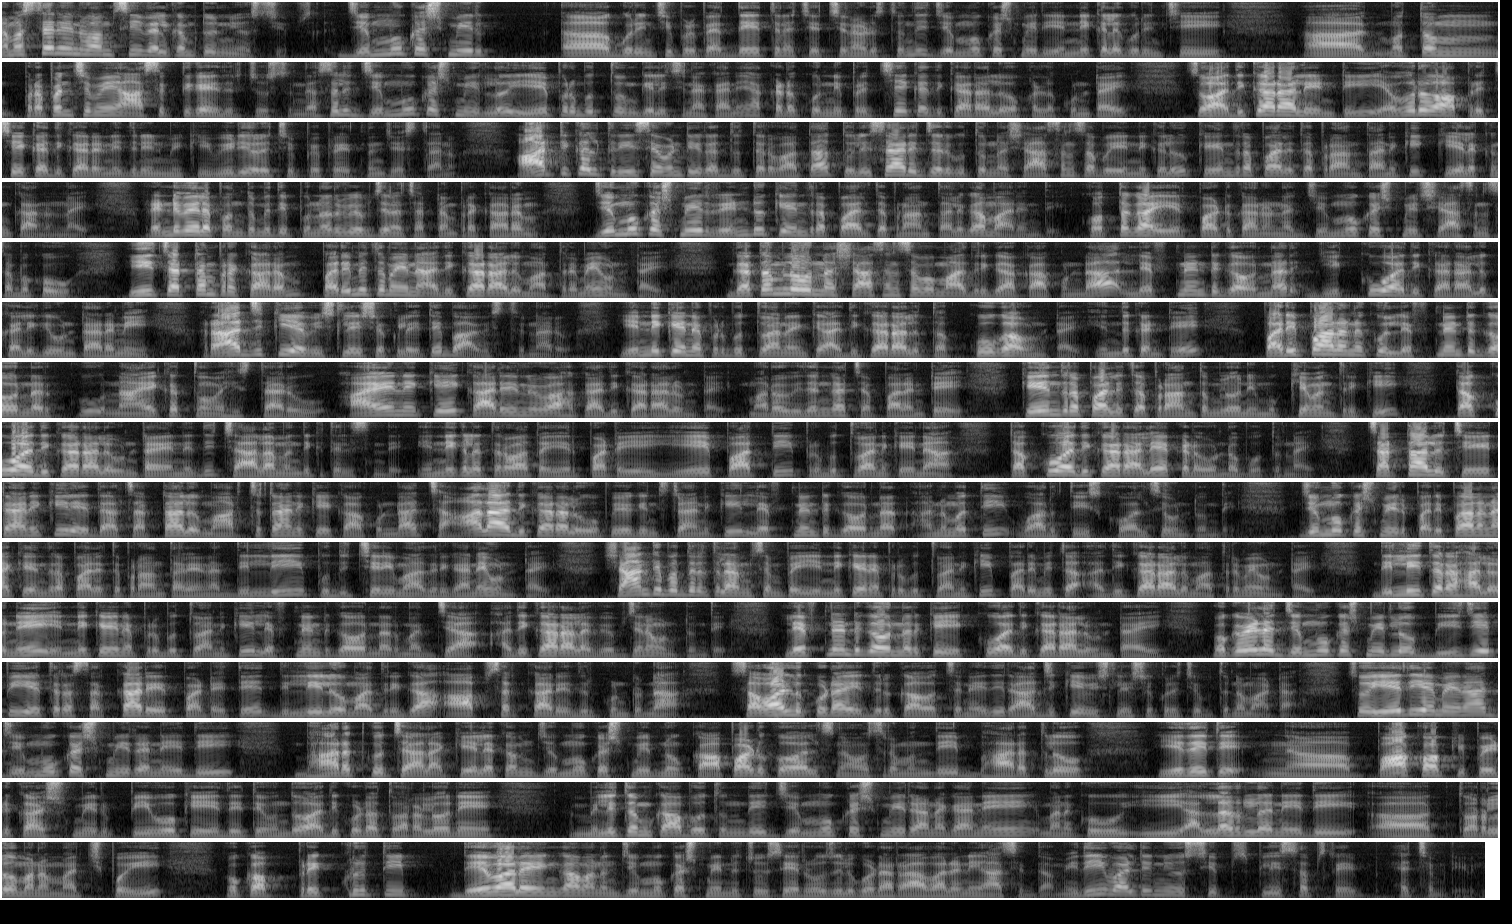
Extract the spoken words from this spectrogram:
నమస్తే నేను Vamsi. Welcome to news chips. Jammu Kashmir గురించి ఇప్పుడు పెద్ద ఎత్తున చర్చ నడుస్తుంది. జమ్మూ కాశ్మీర్ ఎన్నికల గురించి మొత్తం ప్రపంచమే ఆసక్తిగా ఎదురుచూస్తుంది. అసలు జమ్మూ కాశ్మీర్లో ఏ ప్రభుత్వం గెలిచినా కానీ అక్కడ కొన్ని ప్రత్యేక అధికారాలు ఒకళ్ళకు ఉంటాయి సో అధికారాలు ఏంటి ఎవరు ఆ ప్రత్యేక అధికారి అనేది నేను మీకు ఈ వీడియోలో చెప్పే ప్రయత్నం చేస్తాను. ఆర్టికల్ త్రీ సెవెంటీ రద్దు తర్వాత తొలిసారి జరుగుతున్న శాసనసభ ఎన్నికలు కేంద్రపాలిత ప్రాంతానికి కీలకం కానున్నాయి. రెండు వేల పంతొమ్మిది పునర్విభజన చట్టం ప్రకారం జమ్మూ కాశ్మీర్ రెండు కేంద్రపాలిత ప్రాంతాలుగా మారింది. కొత్తగా ఏర్పాటు కానున్న జమ్మూ కాశ్మీర్ శాసనసభకు ఈ చట్టం ప్రకారం పరిమితమైన అధికారాలు మాత్రం మాత్రమే ఉంటాయి. గతంలో ఉన్న శాసనసభ మాదిరిగా కాకుండా లెఫ్టినెంట్ గవర్నర్ ఎక్కువ అధికారాలు కలిగి ఉంటారని రాజకీయ విశ్లేషకులైతే భావిస్తున్నారు. ఎన్నికైన ప్రభుత్వానికి అధికారాలు తక్కువగా ఉంటాయి. ఎందుకంటే పరిపాలనకు లెఫ్టినెంట్ గవర్నర్కు నాయకత్వం వహిస్తారు. ఆయనకే కార్యనిర్వాహక అధికారాలు ఉంటాయి. మరో విధంగా చెప్పాలంటే కేంద్రపాలిత ప్రాంతంలోని ముఖ్యమంత్రికి తక్కువ అధికారాలు ఉంటాయనేది చాలా మందికి తెలిసిందే. ఎన్నికల తర్వాత ఏర్పాటయ్యే ఏ పార్టీ ప్రభుత్వానికైనా తక్కువ అధికారాలే అక్కడ ఉండబోతున్నాయి. చట్టాలు చేయటానికి లేదా చట్టాలు మార్చడానికే కాకుండా చాలా అధికారాలు ఉపయోగించడానికి లెఫ్టినెంట్ గవర్నర్ అనుమతి వారు తీసుకోవాల్సి ఉంటుంది. జమ్మూ కాశ్మీర్ పరిపాలనా కేంద్ర పాలిత ప్రాంతాలైన ఢిల్లీ పుదుచ్చేరి మాదిరిగానే ఉంటాయి. శాంతి భద్రతల అంశంపై ఎన్నికైన ప్రభుత్వానికి పరిమిత అధికారాలు మాత్రమే ఉంటాయి. ఢిల్లీ తరహాలోనే ఎన్నికైన ప్రభుత్వానికి లెఫ్టినెంట్ గవర్నర్ మధ్య అధికారాల విభజన ఉంటుంది. లెఫ్టినెంట్ గవర్నర్కి ఎక్కువ అధికారాలు ఉంటాయి. ఒకవేళ జమ్మూ కశ్మీర్లో బీజేపీయేతర సర్కార్ ఏర్పాటైతే ఢిల్లీలో మాదిరిగా ఆప్ సర్కార్ ఎదుర్కొంటున్న సవాళ్ళు కూడా ఎదుర్కావచ్చనేది రాజకీయ విశ్లేషకులు చెబుతున్న మాట. సో ఏది ఏమైనా జమ్మూ కాశ్మీర్ అనేది భారత్కు చాలా కీలకం జమ్మూ కాశ్మీర్ను కాపాడుకోవాల్సిన అవసరం ఉంది. భారత్లో ఏదైతే పాక్ ఆక్యుపైడ్ కాశ్మీర్ పీఓకే ఏదైతే ఉందో అది కూడా త్వరలోనే మిళితం కాబోతుంది. జమ్మూ కాశ్మీర్ అనగానే మనకు ఈ అల్లర్లు అనేది త్వరలో మనం మర్చిపోయి ఒక ప్రకృతి దేవాలయంగా మనం జమ్మూ కాశ్మీర్ను చూసే రోజులు కూడా రావాలని ఆశిద్దాం. ఇది వాటి news chips please subscribe HM TV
